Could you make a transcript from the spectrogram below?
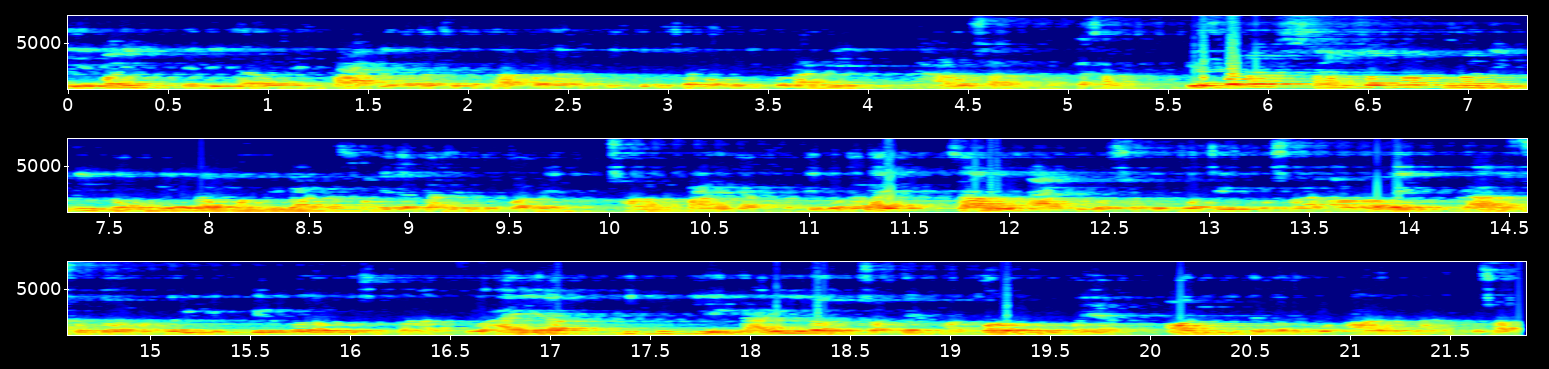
दिए पनि यतिखेर उनी पार्टी अध्यक्ष तथा प्रधानमन्त्री केपी शर्मा ओलीको लागि ढाडो साबित भएका छन्। यसपटक सांसदमा पुनः नियुक्ति नहुने र मन्त्रीबाट समेत बाहिरिनुपर्ने छनक पाएका खतिवडालाई चालु आर्थिक वर्षको बजेट घोषणा अगावै राजस्व दरमा गरिने फेरबदलको सूचना चुहाएर विद्युतीय गाडी र चक्लेटमा करोडौँ रुपियाँ अनियमित गरेको आरोप लागेको छ।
